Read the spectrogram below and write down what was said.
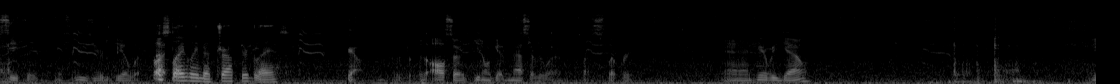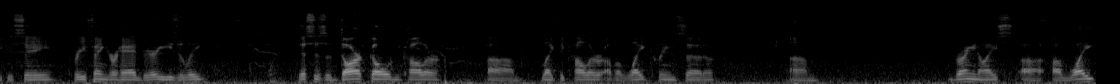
seafood, it's easier to deal with. But, Less likely to drop your glass. yeah. Also, you don't get mess everywhere. It's not slippery. And here we go. You can see three finger head very easily. This is a dark golden color, um, like the color of a light cream soda. Um, very nice. Uh, a light,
